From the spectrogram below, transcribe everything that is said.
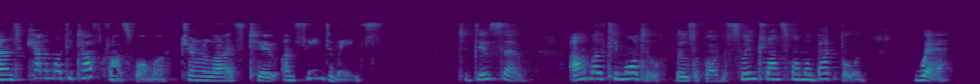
And can a multitask transformer generalize to unseen domains? To do so, our multi-model builds upon the SWIN transformer backbone, where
